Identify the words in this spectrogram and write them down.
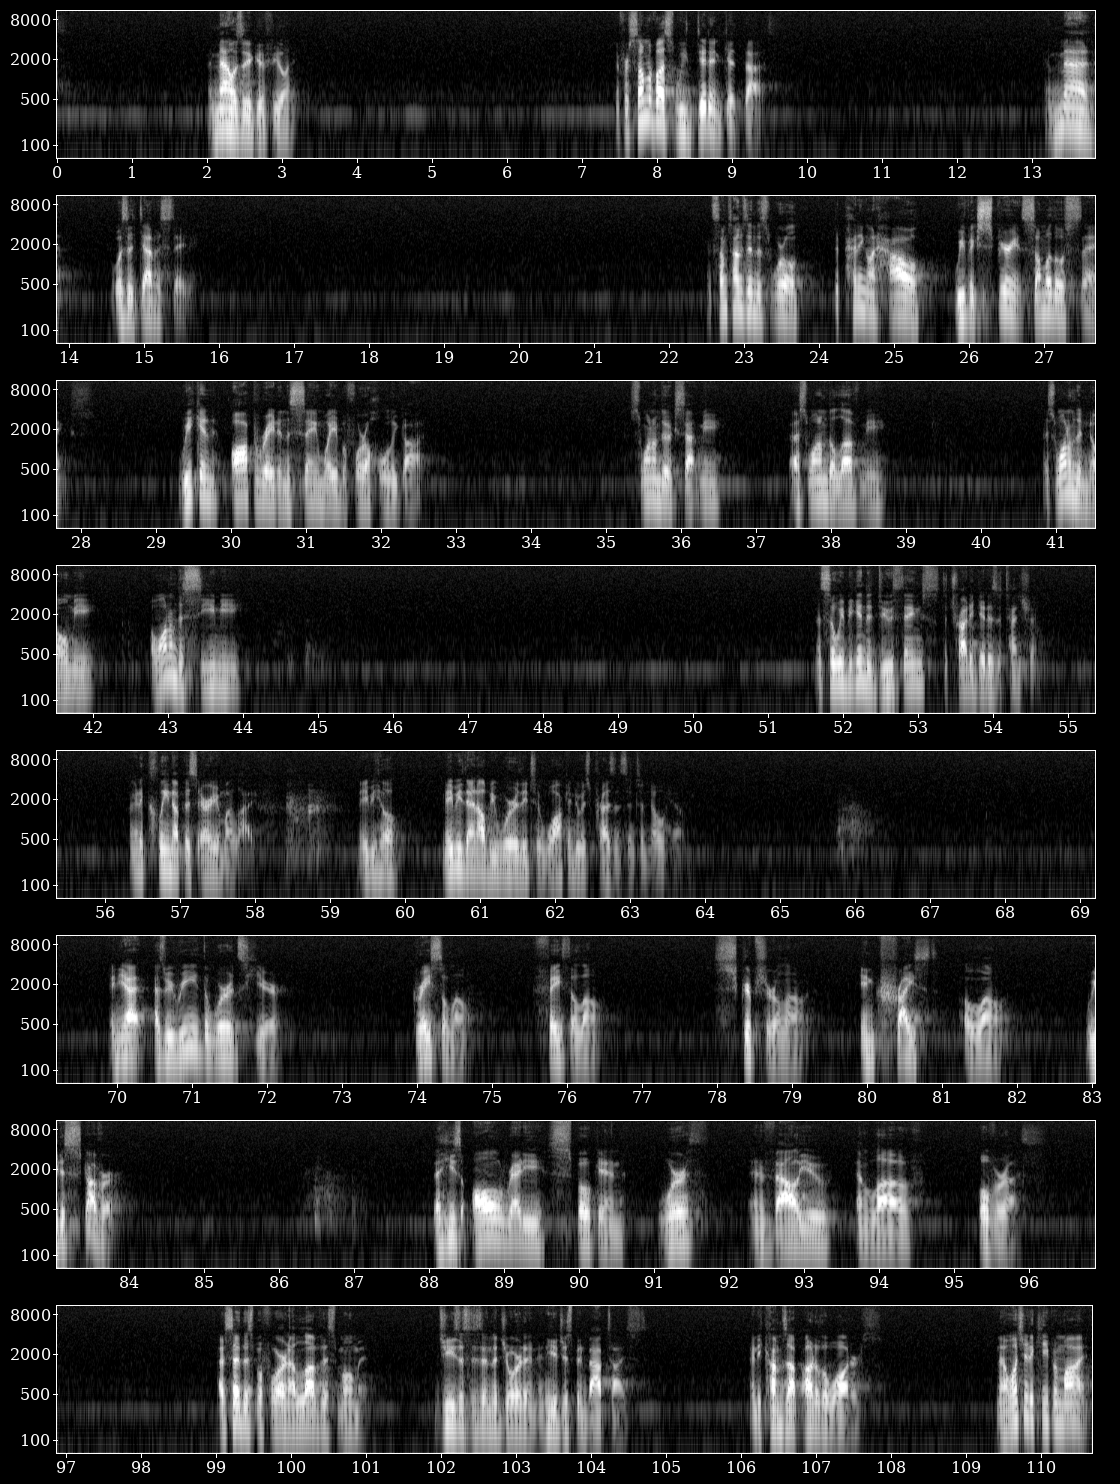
And man, was a good feeling. And for some of us, we didn't get that. And man, was it devastating. And sometimes in this world, depending on how we've experienced some of those things, we can operate in the same way before a holy God. I just want Him to accept me. I just want Him to love me. I just want Him to know me. I want Him to see me. And so we begin to do things to try to get His attention. I'm going to clean up this area of my life. Maybe He'll, maybe then I'll be worthy to walk into His presence and to know Him. And yet, as we read the words here, grace alone, faith alone, scripture alone, in Christ alone, we discover that He's already spoken worth and value and love over us. I've said this before, and I love this moment. Jesus is in the Jordan, and he had just been baptized. And he comes up out of the waters. Now, I want you to keep in mind,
